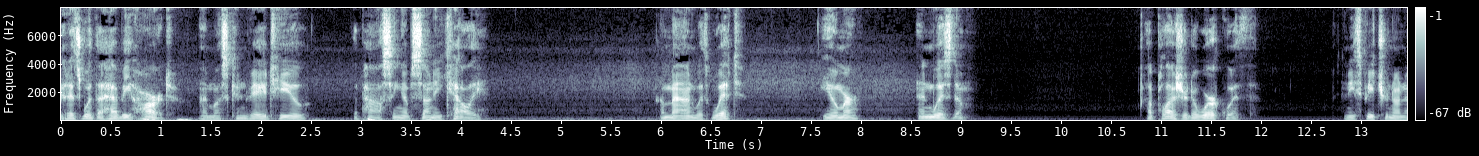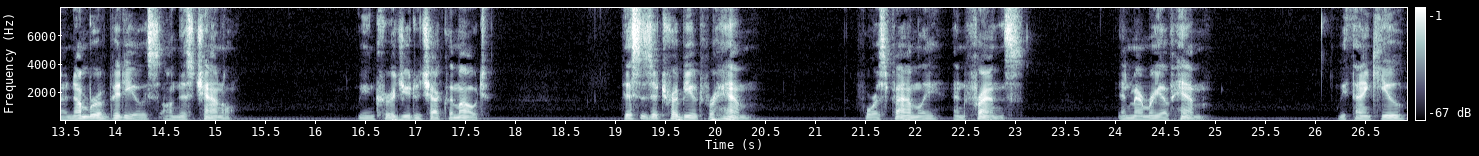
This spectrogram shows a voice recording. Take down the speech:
It is with a heavy heart I must convey to you the passing of Sonny Kelly, a man with wit, humor, and wisdom. A pleasure to work with, and he's featured on a number of videos on this channel. We encourage you to check them out. This is a tribute for him, for his family and friends, in memory of him. We thank you,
